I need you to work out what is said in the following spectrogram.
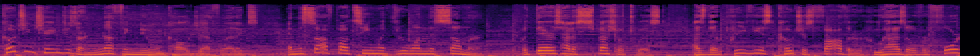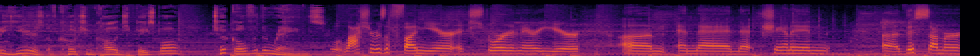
Coaching changes are nothing new in college athletics, and the softball team went through one this summer. But theirs had a special twist, as their previous coach's father, who has over 40 years of coaching college baseball, took over the reins. Well, last year was a fun year, extraordinary year, um, and then Shannon uh, this summer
